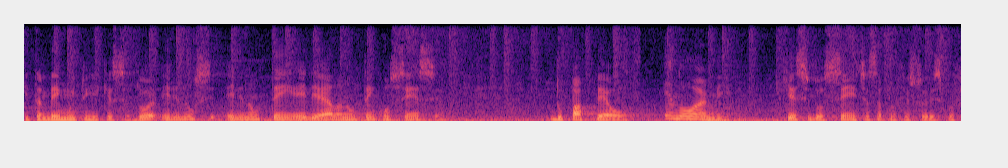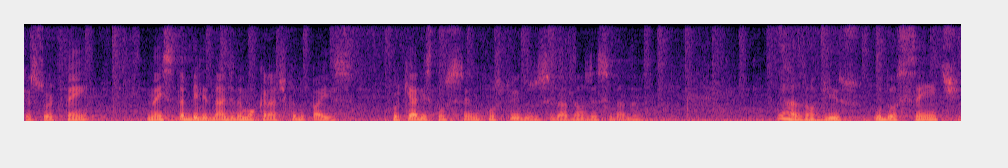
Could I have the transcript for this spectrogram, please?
e também muito enriquecedor, ele não, se, ele não tem, ele ela não tem consciência do papel enorme que esse docente, essa professora, esse professor tem na estabilidade democrática do país, porque ali estão sendo construídos os cidadãos e as cidadãs. Em razão disso, o docente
